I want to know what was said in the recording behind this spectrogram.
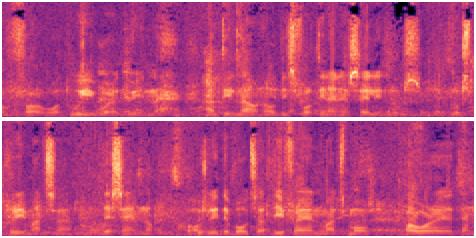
of uh, what we were doing until now. No, this 49er sailing looks looks pretty much uh, the same. No, obviously the boats are different, much more powered and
